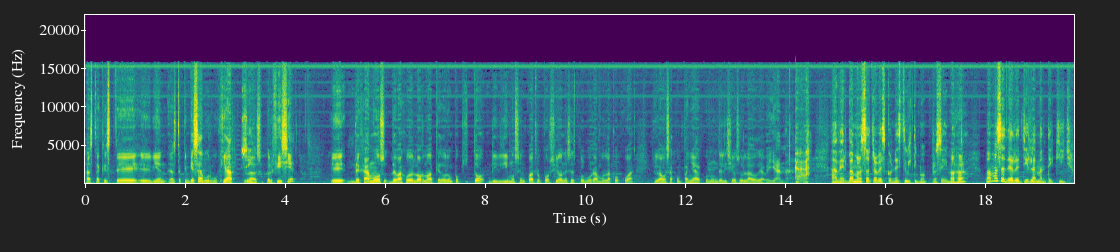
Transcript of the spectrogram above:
hasta que esté eh, bien, hasta que empiece a burbujear sí. la superficie. Eh, dejamos debajo del horno a que dore un poquito, dividimos en cuatro porciones, espolvoramos la cocoa y vamos a acompañar con un delicioso helado de avellana. Ah, a ver, vámonos otra vez con este último procedimiento. Ajá. Vamos a derretir la mantequilla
